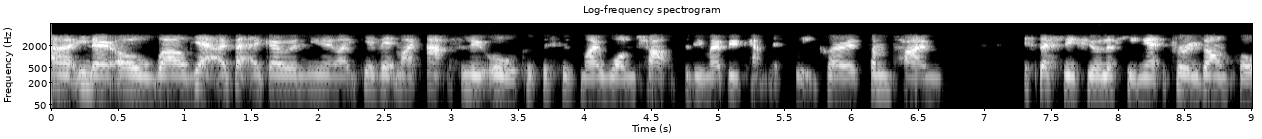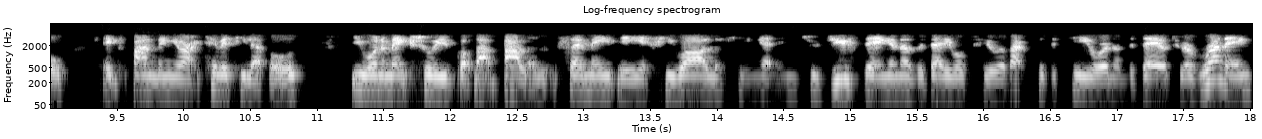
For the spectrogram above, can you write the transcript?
uh, you know, oh, well, yeah, I better go and, you know, like give it my absolute all because this is my one chance to do my boot camp this week. Whereas sometimes, especially if you're looking at, for example, expanding your activity levels, you want to make sure you've got that balance. So maybe if you are looking at introducing another day or two of activity or another day or two of running,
